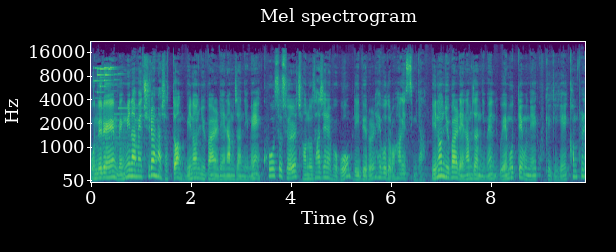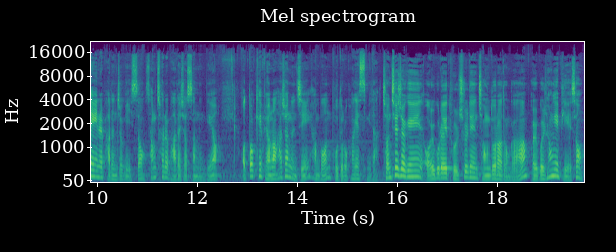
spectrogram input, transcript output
오늘은 맥미남에 출연하셨던 민원유발 내남자님의 코 수술 전후 사진을 보고 리뷰를 해보도록 하겠습니다. 민원유발 내남자님은 외모 때문에 고객에게 컴플레인을 받은 적이 있어 상처를 받으셨었는데요. 어떻게 변화하셨는지 한번 보도록 하겠습니다. 전체적인 얼굴에 돌출된 정도라던가 얼굴형에 비해서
